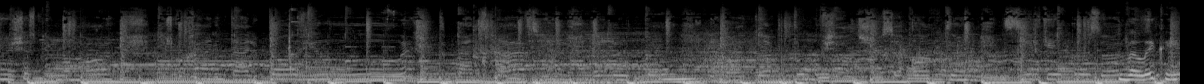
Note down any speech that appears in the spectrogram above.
Бачу, що спільного між коханням та любов'ю. Якщо тебе насправді не люблю, ніколи не подумав, що лишуся. Стільки прозоро Великий,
